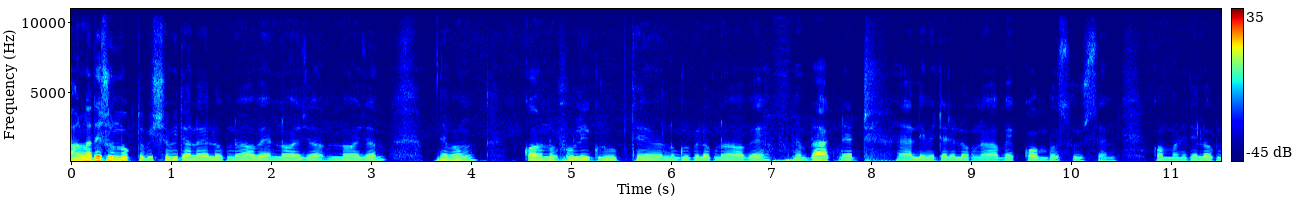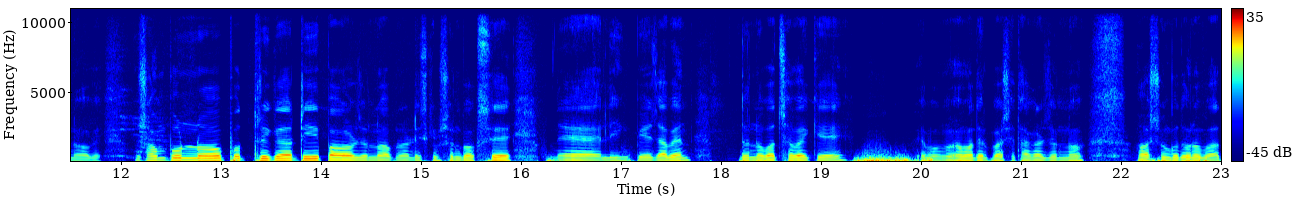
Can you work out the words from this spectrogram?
বাংলাদেশ উন্মুক্ত বিশ্ববিদ্যালয়ে লোক নেওয়া হবে নয়জন নয়জন এবং কর্ণফুলি গ্রুপ গ্রুপে লোক নেওয়া হবে। ব্রাকনেট লিমিটেডে লোক নেওয়া হবে। কম্বো সুইটস অ্যান্ড কোম্পানিতে লোক নেওয়া হবে। সম্পূর্ণ পত্রিকাটি পাওয়ার জন্য আপনারা ডিসক্রিপশন বক্সে লিঙ্ক পেয়ে যাবেন। ধন্যবাদ সবাইকে এবং আমাদের পাশে থাকার জন্য অসংখ্য ধন্যবাদ।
